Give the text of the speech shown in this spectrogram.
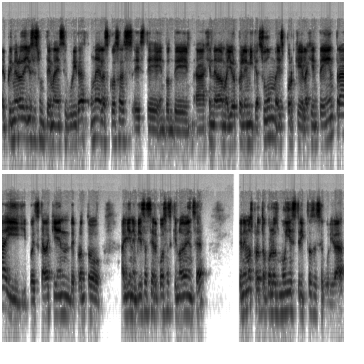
El primero de ellos es un tema de seguridad. Una de las cosas este, en donde ha generado mayor polémica Zoom es porque la gente entra y pues cada quien de pronto alguien empieza a hacer cosas que no deben ser. Tenemos protocolos muy estrictos de seguridad.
